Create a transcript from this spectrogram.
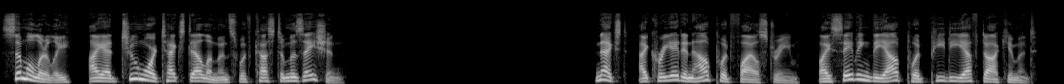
Similarly, I add two more text elements with customization. Next, I create an output file stream by saving the output PDF document.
